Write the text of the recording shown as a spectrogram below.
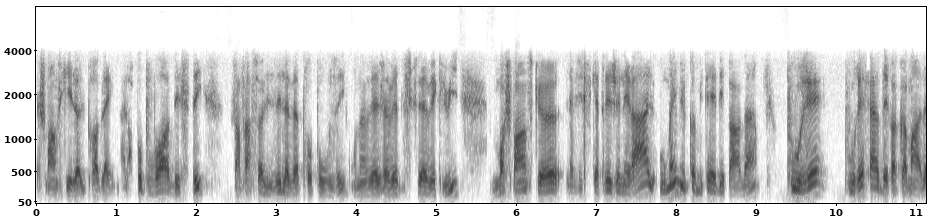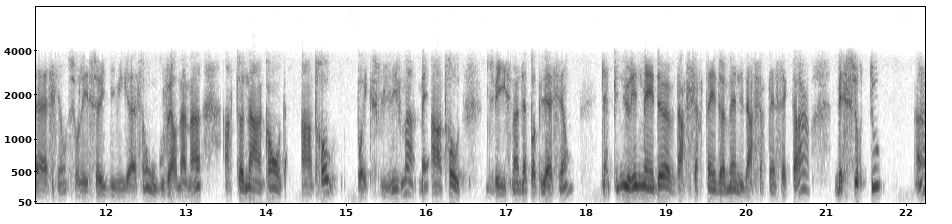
je pense qu'il est là le problème. Alors, pour pouvoir décider, Jean-François Lisée l'avait proposé, on avait, j'avais discuté avec lui. Moi, je pense que la vérificatrice générale ou même un comité indépendant pourrait pourrait faire des recommandations sur les seuils d'immigration au gouvernement en tenant compte, entre autres, pas exclusivement, mais entre autres, du vieillissement de la population, de la pénurie de main-d'œuvre dans certains domaines et dans certains secteurs, mais surtout Hein,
